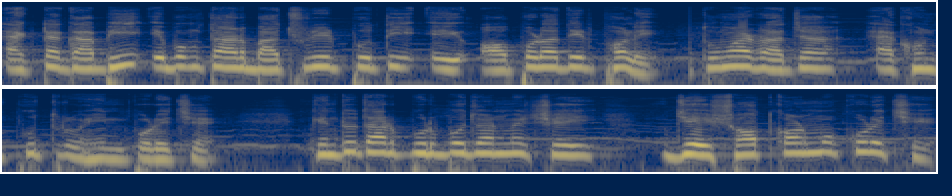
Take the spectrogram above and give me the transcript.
একটা গাভী এবং তার বাছুরের প্রতি এই অপরাধের ফলে তোমার রাজা এখন পুত্রহীন পড়েছে। কিন্তু তার পূর্বজন্মের সেই যে সৎকর্ম করেছে,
